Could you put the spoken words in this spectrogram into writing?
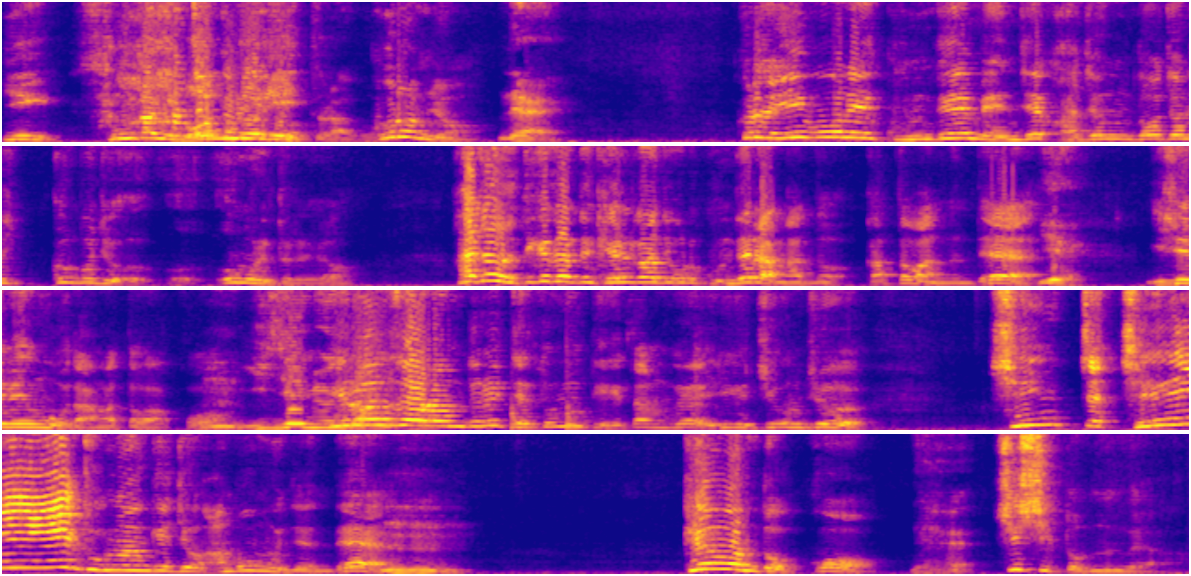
이 상당히 먼 거리에. 있더라고. 그럼요. 네. 그래서 이분의 군대 면제 과정도 저는 근본적 의문이 들어요. 하여튼 어떻게 됐든 결과적으로 군대를 안 갔다, 갔다 왔는데 예. 이재명 후보도 안 갔다 왔고 음, 이재명이 이런 사람들이 대통령 되겠다는 거야. 이게 지금 저 진짜 제일 중요한 게 지금 안보 문제인데 음. 경험도 없고 네. 지식도 없는 거야.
